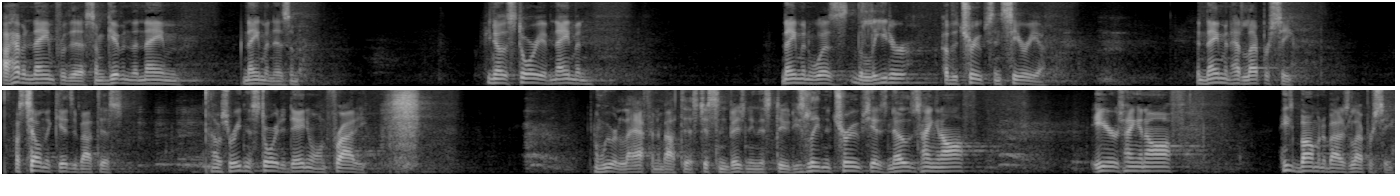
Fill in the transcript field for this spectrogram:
I have a name for this. I'm given the name Naamanism. If you know the story of Naaman, Naaman was the leader of the troops in Syria. And Naaman had leprosy. I was telling the kids about this. I was reading the story to Daniel on Friday. And we were laughing about this, just envisioning this dude. He's leading the troops. He has his nose hanging off, ears hanging off. He's bumming about his leprosy.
